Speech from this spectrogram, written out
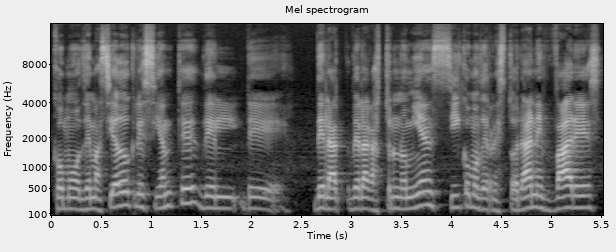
como demasiado creciente del, de, de, la, de, la, gastronomía en sí, como de restaurantes, bares,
